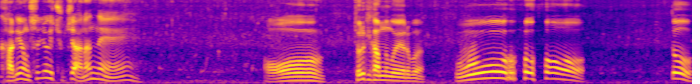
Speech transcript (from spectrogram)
가리 형 실력이 죽지 않았네 오 저렇게 감는 거예요 여러분 오 또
